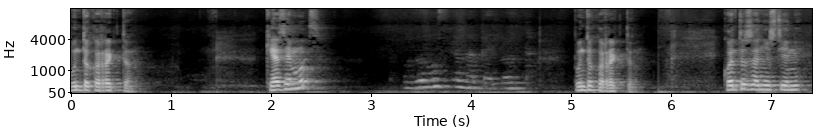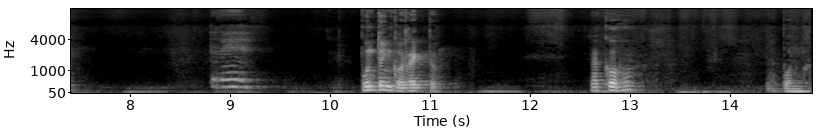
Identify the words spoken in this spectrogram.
Punto correcto. ¿Qué hacemos? Jugamos con la pelota. Punto correcto. ¿Cuántos años tiene? Tres. Punto incorrecto. La cojo. La pongo.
